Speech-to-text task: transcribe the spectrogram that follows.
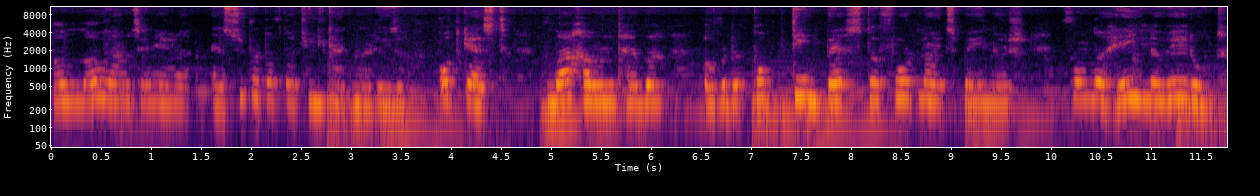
Hallo dames en heren en super tof dat jullie kijken naar deze podcast. Vandaag gaan we het hebben over de top 10 beste Fortnite spelers van de hele wereld.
